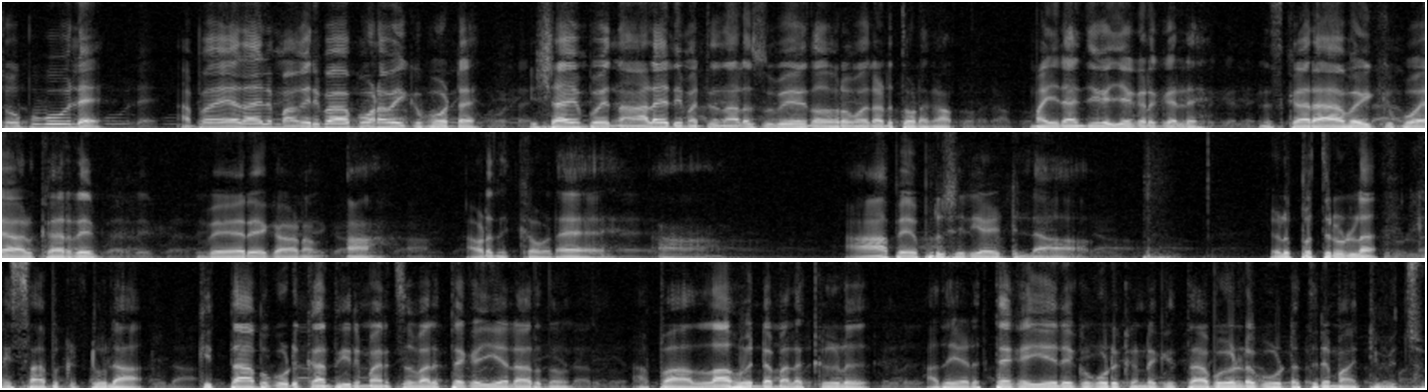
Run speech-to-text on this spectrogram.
ചോപ്പ് പോവില്ലേ? അപ്പൊ ഏതായാലും മകരിഭാഗ പോണ വൈക്ക് പോട്ടെ. ഇഷായും പോയി നാളെ അല്ലെങ്കിൽ മറ്റന്നാളെ സുബേയും ദോഹറ മുതലാണ്ട് തുടങ്ങാം. മൈലാഞ്ചി കയ്യെ കിടക്കല്ലേ നിസ്കാരം ആ വഴിക്ക് പോയ ആൾക്കാരുടെയും വേറെ കാണാം. ആ അവിടെ നിൽക്കവിടെ ആ ആ പേപ്പർ ശരിയായിട്ടില്ല. എളുപ്പത്തിലുള്ള ഹിസാബ് കിട്ടൂല. കിതാബ് കൊടുക്കാൻ തീരുമാനിച്ചത് വലത്തെ കയ്യിലായിരുന്നു. അപ്പൊ അള്ളാഹുവിന്റെ മലക്കുകൾ അത് ഇടത്തെ കയ്യിലേക്ക് കൊടുക്കേണ്ട കിതാബുകളുടെ കൂട്ടത്തിൽ മാറ്റിവെച്ചു.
